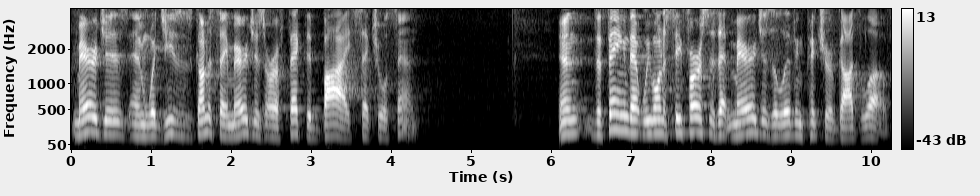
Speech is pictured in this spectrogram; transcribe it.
marriages, and what Jesus is going to say, marriages are affected by sexual sin. And the thing that we want to see first is that marriage is a living picture of God's love.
